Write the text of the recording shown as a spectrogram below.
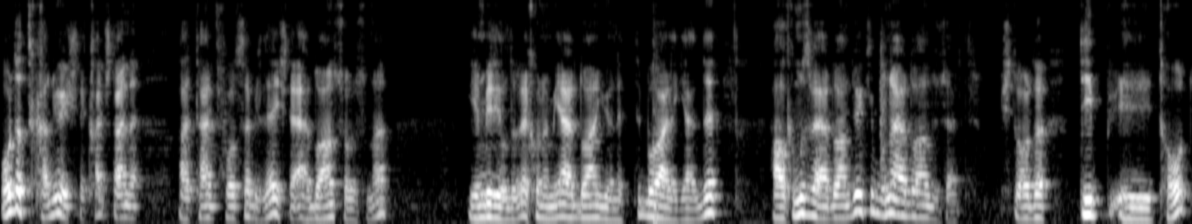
Orada tıkanıyor işte kaç tane alternatif olsa bile işte Erdoğan sorusuna 21 yıldır ekonomiyi Erdoğan yönetti. Bu hale geldi. Halkımız ve Erdoğan diyor ki bunu Erdoğan düzeltir. İşte orada Deep e, Thought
